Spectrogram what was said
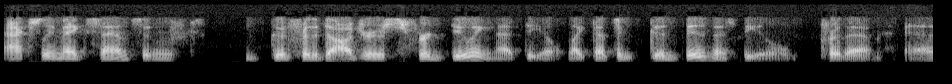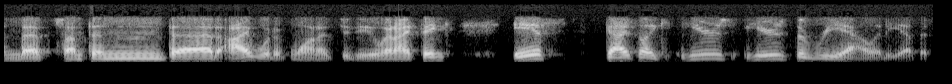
actually makes sense and good for the Dodgers for doing that deal. Like that's a good business deal for them, and that's something that I would have wanted to do. And I think if guys like here's here's the reality of it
